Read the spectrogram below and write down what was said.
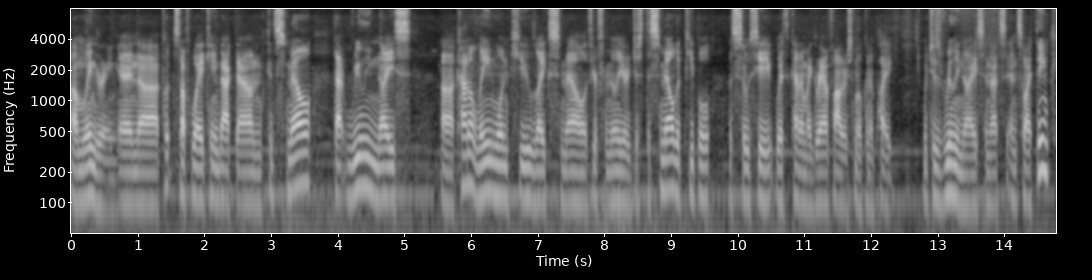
um, lingering. And uh, put stuff away, came back down, and could smell that really nice uh, kind of lane 1Q like smell, if you're familiar, just the smell that people associate with kind of my grandfather smoking a pipe, which is really nice. And that's and so I think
